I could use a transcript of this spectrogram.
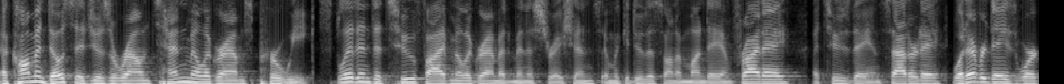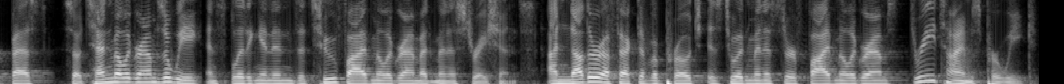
A common dosage is around 10 milligrams per week, split into two 5 milligram administrations. And we could do this on a Monday and Friday, a Tuesday and Saturday, whatever days work best. So 10 milligrams a week and splitting it into two 5 milligram administrations. Another effective approach is to administer 5 milligrams three times per week.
